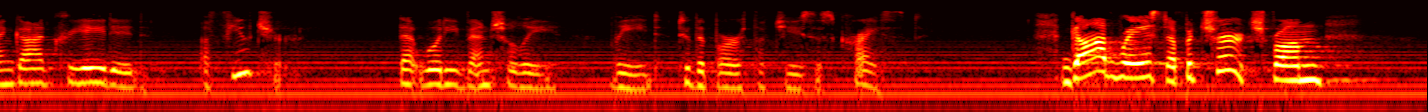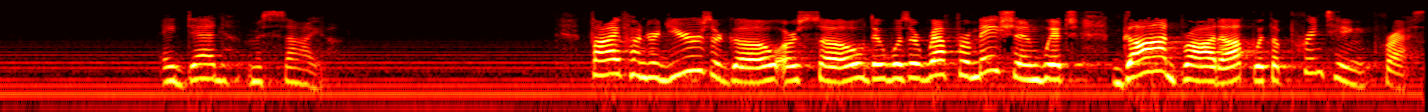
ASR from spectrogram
And God created a future that would eventually lead to the birth of Jesus Christ. God raised up a church from a dead Messiah. 500 years ago or so, there was a Reformation which God brought up with a printing press.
